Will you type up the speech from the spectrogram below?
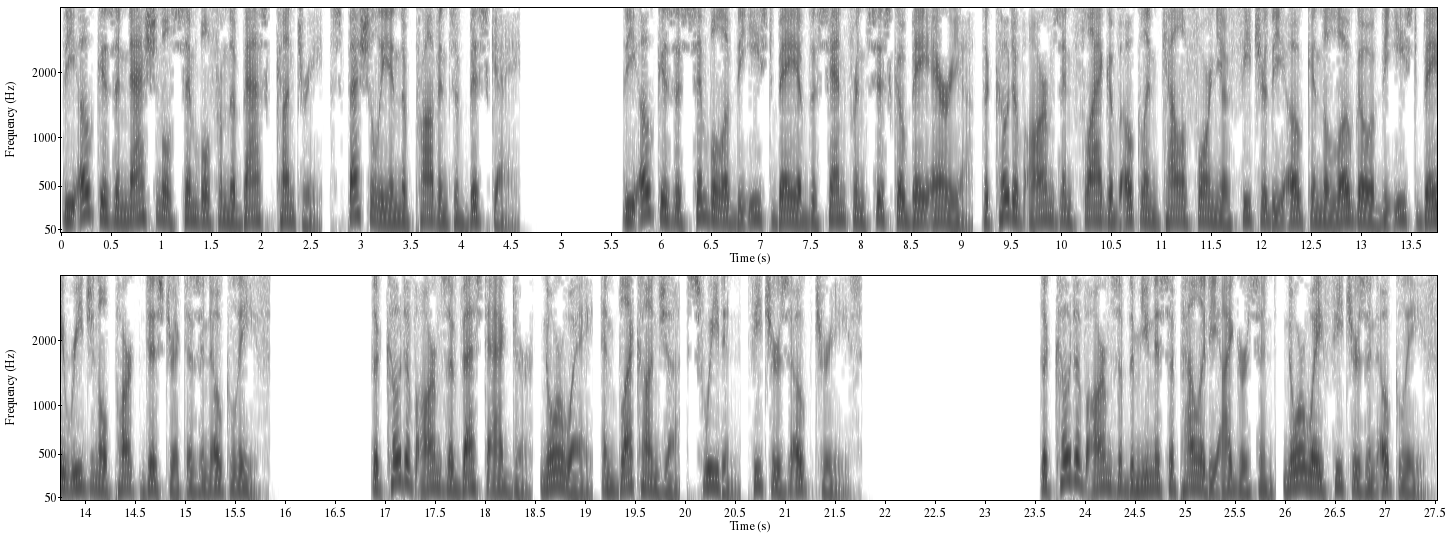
The oak is a national symbol from the Basque Country, especially in the province of Biscay. The oak is a symbol of the East Bay of the San Francisco Bay Area. The coat of arms and flag of Oakland, California feature the oak and the logo of the East Bay Regional Park District as an oak leaf. The coat of arms of Vest Agder, Norway, and Blekinge, Sweden, features oak trees. The coat of arms of the municipality Eigersund, Norway features an oak leaf.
